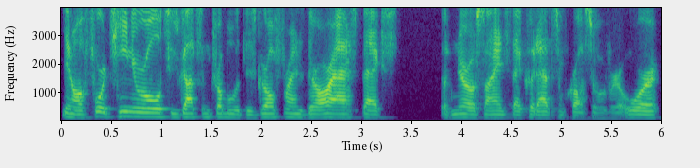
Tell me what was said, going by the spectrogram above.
you know a 14 year old who's got some trouble with his girlfriends there are aspects of neuroscience that could have some crossover or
